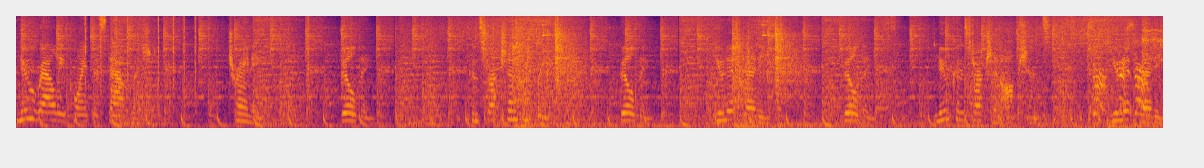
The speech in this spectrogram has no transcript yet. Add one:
New rally point established. Training. Building. Construction complete. Building. Unit ready. Building. New construction options. Sir, Unit yes, sir. ready.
